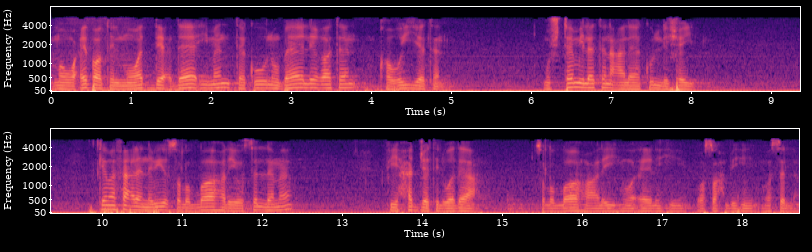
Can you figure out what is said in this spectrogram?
موعظة المودع دائما تكون بالغة قوية مشتملة على كل شيء. كما فعل النبي صلى الله عليه وسلم في حجة الوداع صلى الله عليه وآله وصحبه وسلم.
